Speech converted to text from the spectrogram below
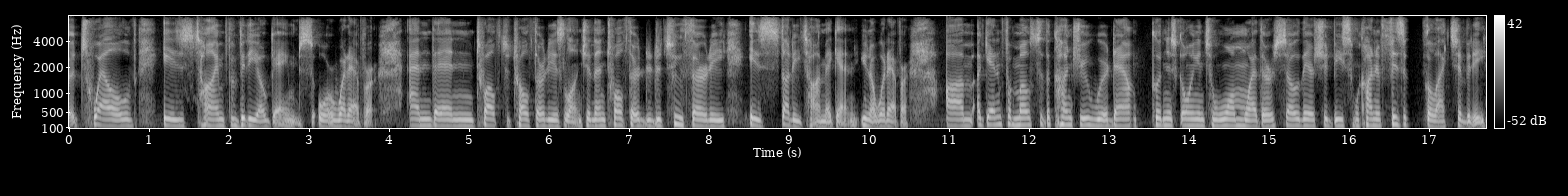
uh, 12 is time for video games or whatever. And then 12 to 12.30 is lunch. And then 12.30 to 2.30 is study time again, you know, whatever. Um, again, for most of the country, we're now, goodness, going into warm weather. So there should be some kind of physical activity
